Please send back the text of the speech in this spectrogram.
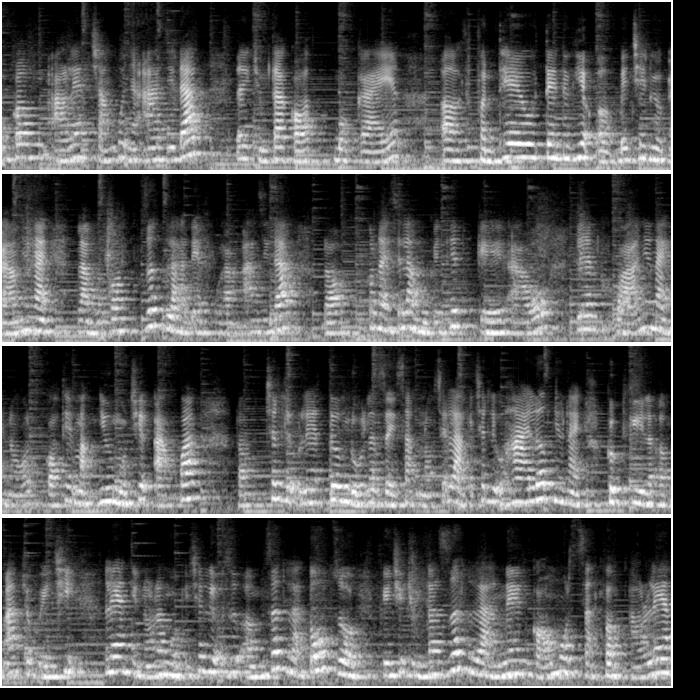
một con áo len trắng của nhà Adidas. Đây chúng ta có một cái uh, phần thêu tên thương hiệu ở bên trên ngực áo như này là một con rất là đẹp của hàng Adidas. Đó con này sẽ là một cái thiết kế áo len khóa như này nó có thể mặc như một chiếc áo khoác. Đó chất liệu len tương đối là dày dặn nó sẽ là cái chất liệu hai lớp như này cực kỳ là ấm áp cho quý chị. Len thì nó là một cái chất liệu giữ ấm rất là tốt rồi quý chị chúng ta rất là nên có một sản phẩm áo len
